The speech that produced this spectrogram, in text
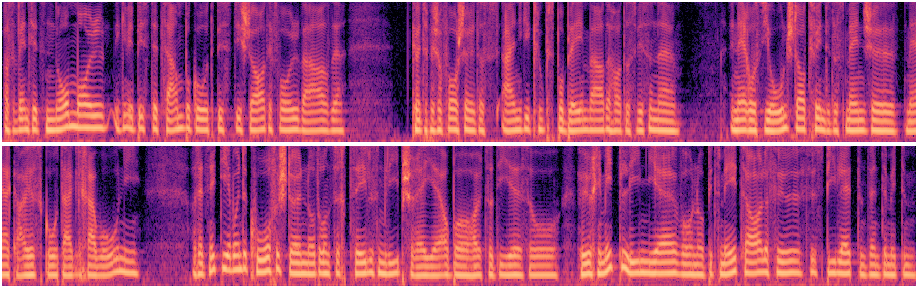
also wenn es jetzt nochmal irgendwie bis Dezember geht, bis die Stadien voll werden, könnte ich mir schon vorstellen, dass einige Clubs Probleme werden haben, dass wie so eine, eine Erosion stattfindet, dass Menschen merken, ah, es geht eigentlich auch ohne. Also jetzt nicht die, die in der Kurve stehen oder und sich Zähl aus dem Leib schreien, aber halt so die so höhere Mittellinie, die noch ein bisschen mehr zahlen für, für das Billett und wenn du mit dem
